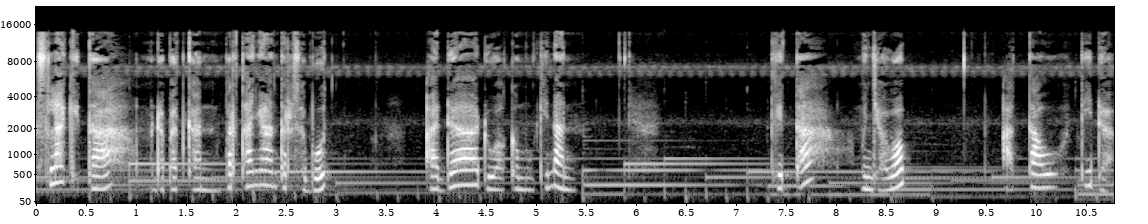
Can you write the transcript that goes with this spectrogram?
Setelah kita mendapatkan pertanyaan tersebut, ada dua kemungkinan. Kita menjawab atau tidak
